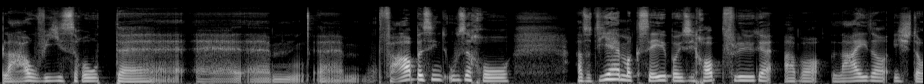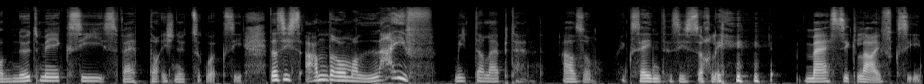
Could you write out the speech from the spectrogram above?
blau-weiß-roten äh, ähm, ähm, Farben sind rausgekommen. Also die haben wir gesehen über unsere Kopfflüge, aber leider ist da nicht mehr gewesen. Das Wetter ist nicht so gut gewesen. Das ist das andere, was wir live miterlebt haben. Also, ihr seht, es ist so ein bisschen mäßig live gewesen.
